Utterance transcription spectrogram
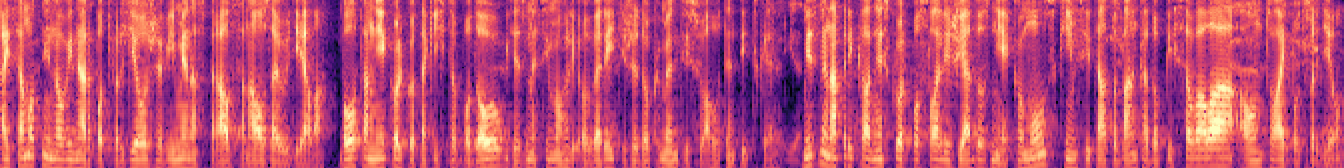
Aj samotný novinár potvrdil, že výmena správ sa naozaj udiala. Bolo tam niekoľko takýchto bodov, kde sme si mohli overiť, že dokumenty sú autentické. My sme napríklad neskôr poslali žiadosť niekomu, s kým si táto banka dopisovala a on to aj potvrdil.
